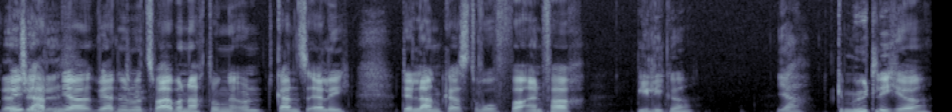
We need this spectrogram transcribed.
wir hatten ja, wir hatten ja nur zwei Übernachtungen und ganz ehrlich, der Landgasthof war einfach billiger, ja, gemütlicher,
